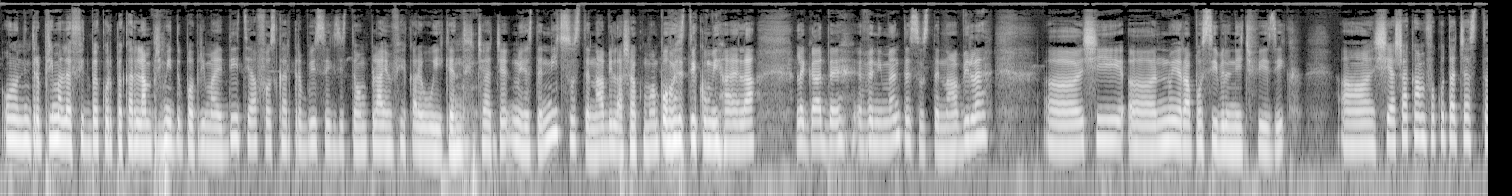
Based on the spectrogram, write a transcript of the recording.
unul dintre primele feedback-uri pe care le-am primit după prima ediție a fost că ar trebui să existe un play în fiecare weekend, ceea ce nu este nici sustenabil, așa cum am povestit cu Mihaela, legat de evenimente sustenabile uh, și uh, nu era posibil nici fizic. Uh, și așa că am făcut această,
